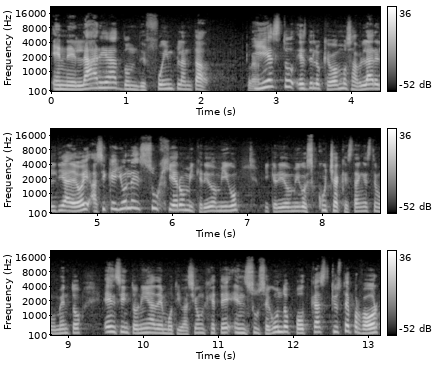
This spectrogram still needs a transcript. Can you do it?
en el área donde fue implantado. Y esto es de lo que vamos a hablar el día de hoy. Así que yo le sugiero, mi querido amigo, mi querido amigo escucha que está en este momento en sintonía de Motivación GT en su segundo podcast, que usted por favor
